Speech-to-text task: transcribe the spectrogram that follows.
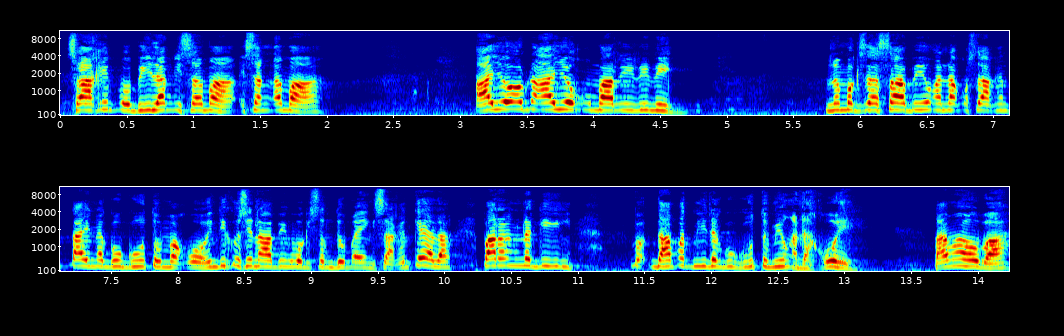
Sa akin po bilang isang ama, isang ama, ayaw na ayaw kong maririnig na magsasabi yung anak ko sa akin, tay, nagugutom ako. Hindi ko sinabing wag isang dumaing sa akin. Kaya lang, parang naging, dapat hindi nagugutom yung anak ko eh. Tama ho ba?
